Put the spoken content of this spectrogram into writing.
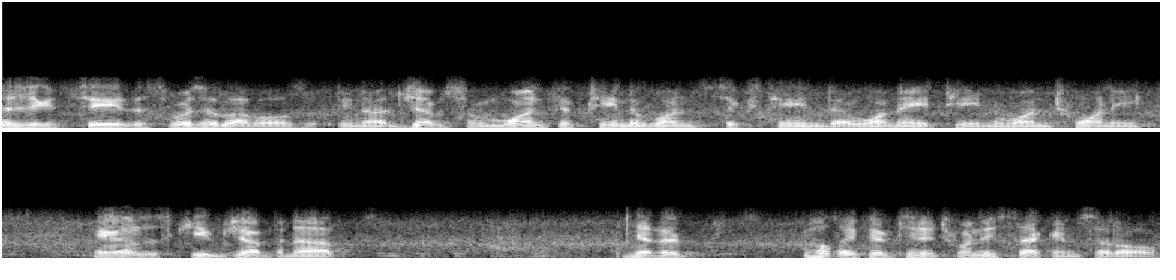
As you can see, this wizard levels, you know, jumps from 115 to 116 to 118 to 120. And it'll just keep jumping up. Another, hopefully 15 to 20 seconds, it'll,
